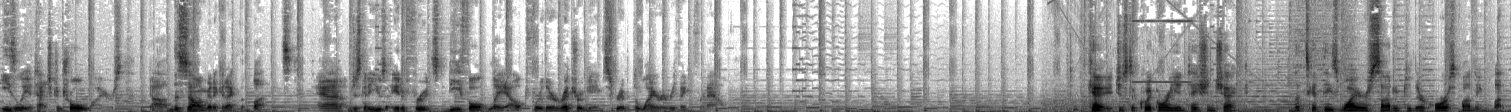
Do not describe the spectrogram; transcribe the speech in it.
easily attach control wires. Uh, this is how I'm going to connect the buttons. And I'm just going to use Adafruit's default layout for their retro game script to wire everything for now. Okay, just a quick orientation check. Let's get these wires soldered to their corresponding buttons.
